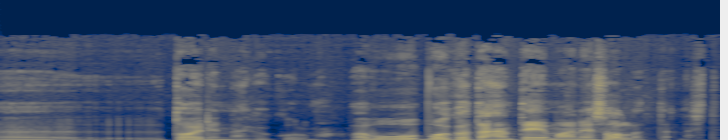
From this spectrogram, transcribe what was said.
ö, toinen näkökulma? Vai voiko tähän teemaan edes olla tällaista?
